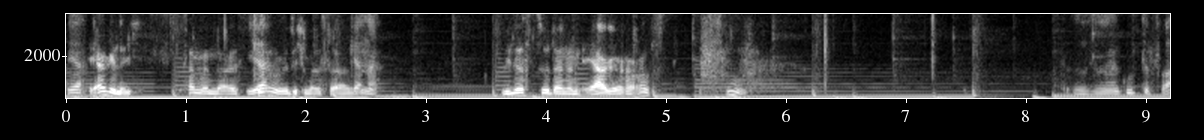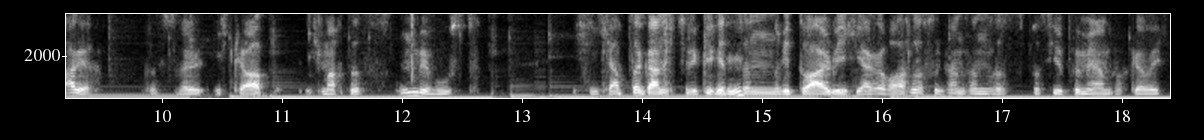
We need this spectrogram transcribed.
Ja. Ärgerlich. Jetzt haben wir ein neues Ja. Thema, würde ich mal sagen. Gerne. Wie lässt du deinen Ärger raus? Puh. Das ist eine gute Frage. Das, weil ich glaube, ich mache das unbewusst. Ich, ich habe da gar nicht wirklich Mhm. jetzt ein Ritual, wie ich Ärger rauslassen kann, sondern das passiert bei mir einfach, glaube ich.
